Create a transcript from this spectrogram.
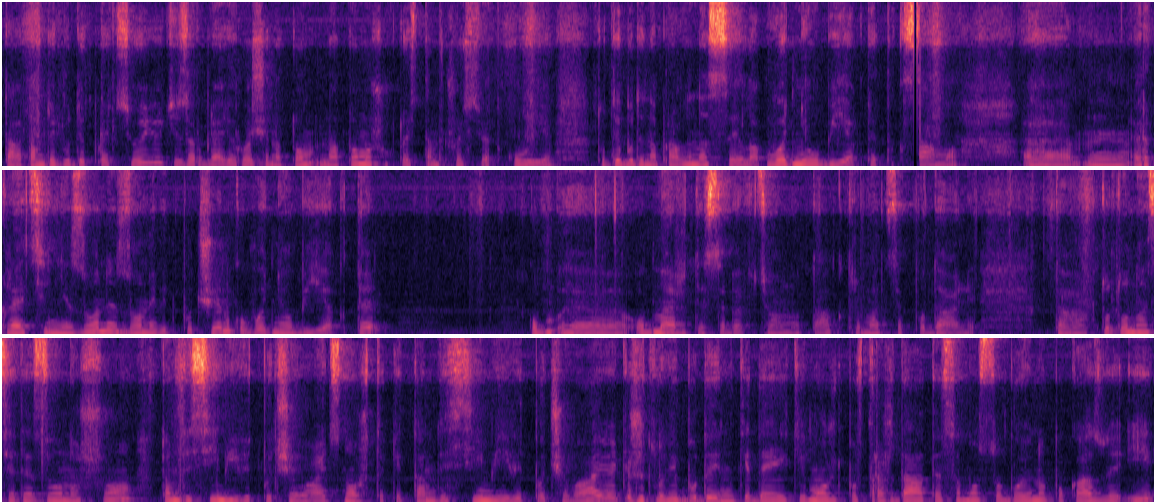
Та, там, де люди працюють і заробляють гроші на тому, на тому, що хтось там щось святкує, туди буде направлена сила. Водні об'єкти так само. Е, рекреаційні зони, зони відпочинку, водні об'єкти. Об, обмежити себе в цьому, так, триматися подалі. Так, тут у нас іде зона, що там, де сім'ї відпочивають. Знову ж таки, там, де сім'ї відпочивають, житлові будинки деякі можуть постраждати, само собою воно показує, і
